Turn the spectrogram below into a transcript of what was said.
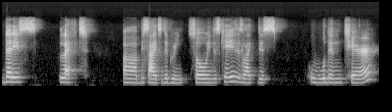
that is left uh, besides the green. So in this case, it's like this wooden chair.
